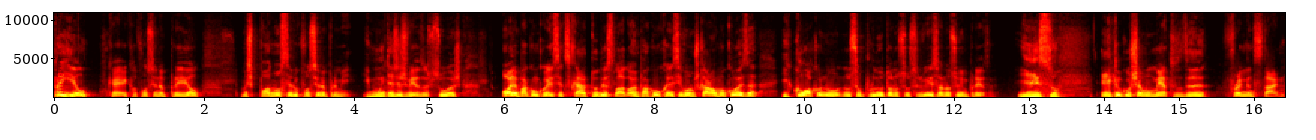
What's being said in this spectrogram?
para ele, okay? é aquilo que funciona para ele, mas pode não ser o que funciona para mim. E muitas das vezes as pessoas olham para a concorrência, que se calhar tudo desse lado, olham para a concorrência e vão buscar alguma coisa e colocam no, no seu produto, ou no seu serviço, ou na sua empresa. E isso é aquilo que eu chamo o método de Frankenstein.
